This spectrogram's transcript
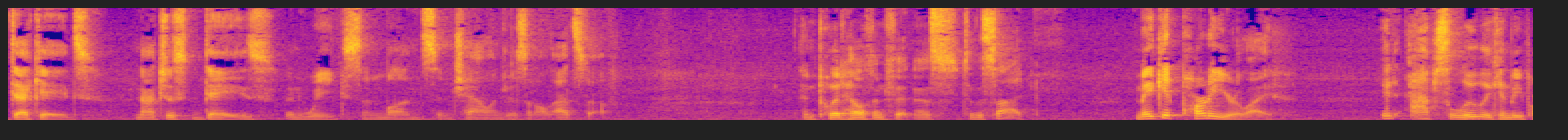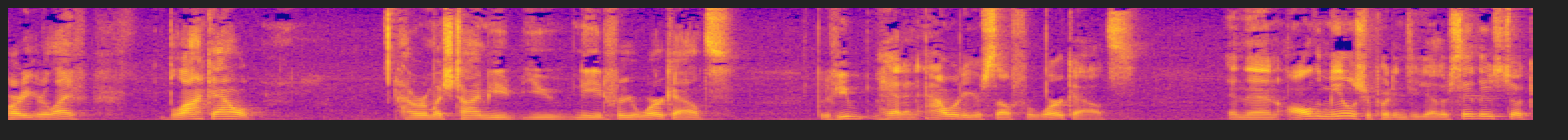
decades, not just days and weeks and months and challenges and all that stuff. And put health and fitness to the side. Make it part of your life. It absolutely can be part of your life. Block out however much time you, you need for your workouts. But if you had an hour to yourself for workouts, and then all the meals you're putting together, say those took,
